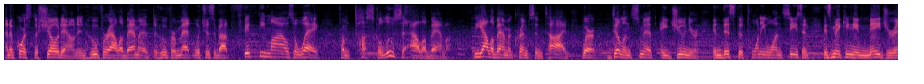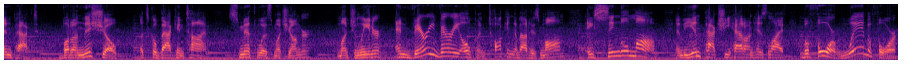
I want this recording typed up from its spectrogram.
And of course, the showdown in Hoover, Alabama at the Hoover Met, which is about 50 miles away from Tuscaloosa, Alabama. The Alabama Crimson Tide, where Dylan Smith, a junior in this, the 21 season, is making a major impact. But on this show, let's go back in time. Smith was much younger, much leaner, and very, very open, talking about his mom, a single mom, and the impact she had on his life before, way before,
